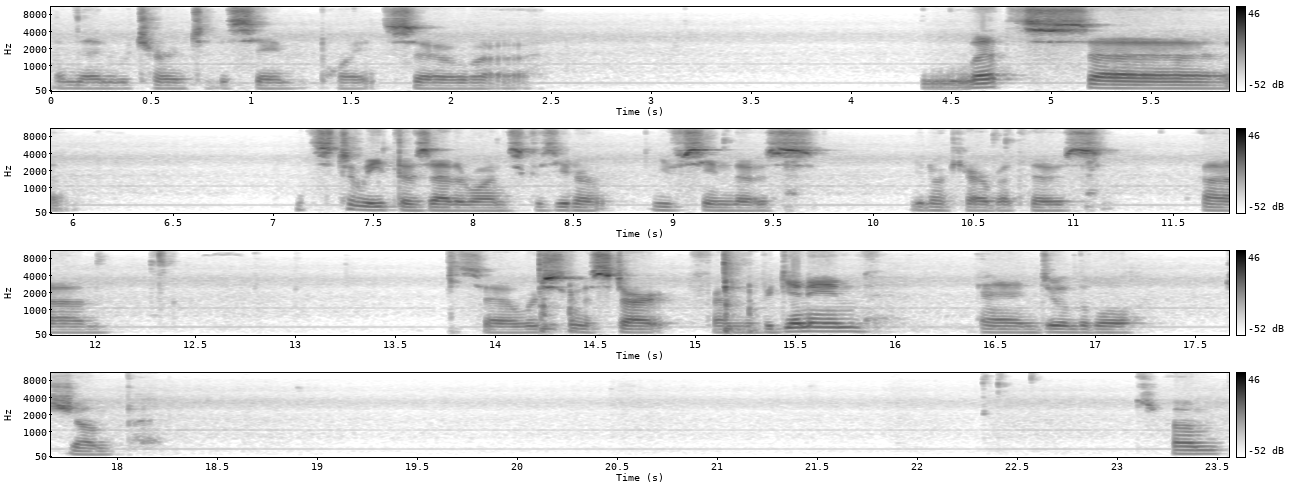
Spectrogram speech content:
and then return to the same point. So uh, let's uh, let's delete those other ones because you don't you've seen those. You don't care about those. Um, so we're just going to start from the beginning and do a little jump. jump,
